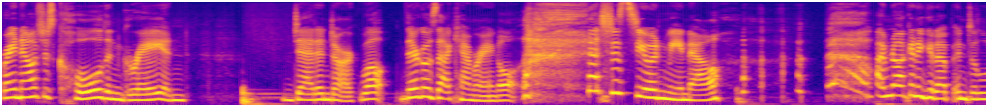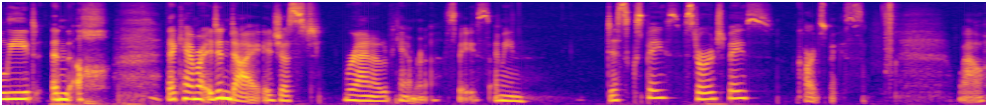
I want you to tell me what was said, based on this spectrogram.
right now it's just cold and gray and dead and dark. Well, there goes that camera angle. it's just you and me now. I'm not going to get up and delete and ugh, that camera. It didn't die. It just ran out of camera space. I mean, disk space, storage space, card space. Wow.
